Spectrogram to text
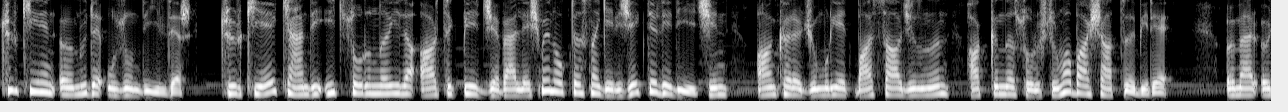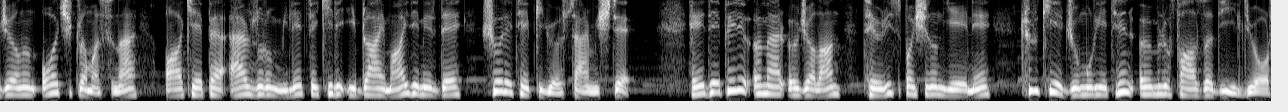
Türkiye'nin ömrü de uzun değildir. Türkiye kendi iç sorunlarıyla artık bir cebelleşme noktasına gelecektir dediği için Ankara Cumhuriyet Başsavcılığının hakkında soruşturma başlattığı biri. Ömer Öcalan'ın o açıklamasına AKP Erzurum Milletvekili İbrahim Aydemir de şöyle tepki göstermişti. HDP'li Ömer Öcalan, terörist başının yeğeni, Türkiye Cumhuriyeti'nin ömrü fazla değil diyor.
